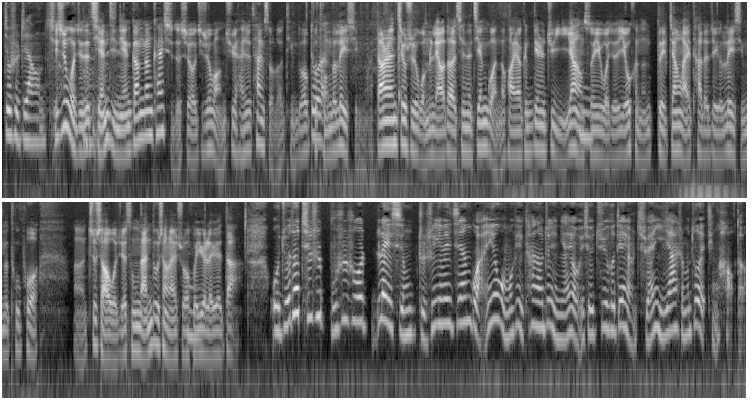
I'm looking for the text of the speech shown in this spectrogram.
就是这样子。其实我觉得嗯前几年刚刚开始的时候，其实网剧还是探索了挺多不同的类型的。当然，就是我们聊到现在监管的话，要跟电视剧一样，嗯所以我觉得有可能对将来它的这个类型的突破，呃，至少我觉得从难度上来说会嗯越来越大。我觉得其实不是说类型，只是因为监管，因为我们可以看到这几年有一些剧和电影悬疑啊什么做也挺好的，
